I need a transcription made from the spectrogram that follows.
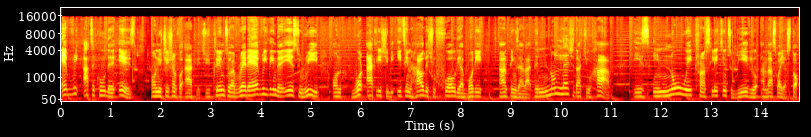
every article there is on nutrition for athletes. You claim to have read everything there is to read on what athletes should be eating, how they should fuel their body, and things like that. The knowledge that you have is in no way translating to behavior, and that's why you're stuck.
